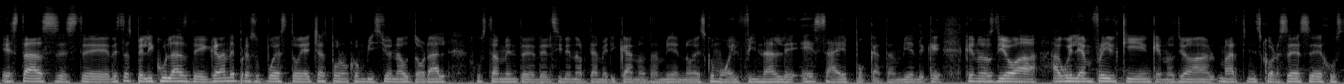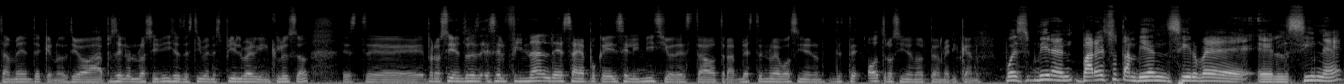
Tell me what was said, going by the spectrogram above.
estas, este, de estas películas de grande presupuesto hechas por, con visión autoral, justamente del cine norteamericano también, ¿no? Es como el final de esa época también, de que, que nos dio a, a William Friedkin, que nos dio a Martin Scorsese, justamente, que nos dio a pues, los inicios de Steven Spielberg incluso. Este, pero sí, entonces es el final de esa época y es el inicio de esta otra, de este nuevo cine, de este otro cine norteamericano. Pues miren, para eso también sirve el cine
